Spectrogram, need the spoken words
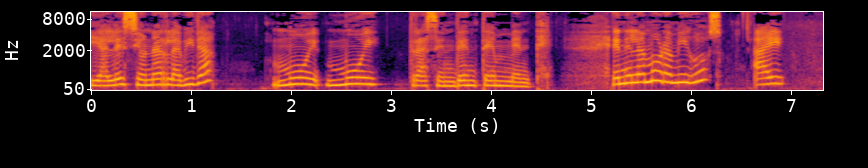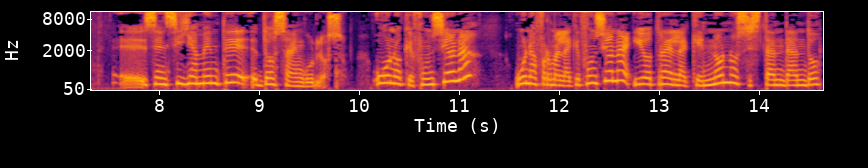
y a lesionar la vida muy, muy trascendentemente. En el amor, amigos, hay eh, sencillamente dos ángulos. Uno que funciona, una forma en la que funciona y otra en la que no nos están dando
